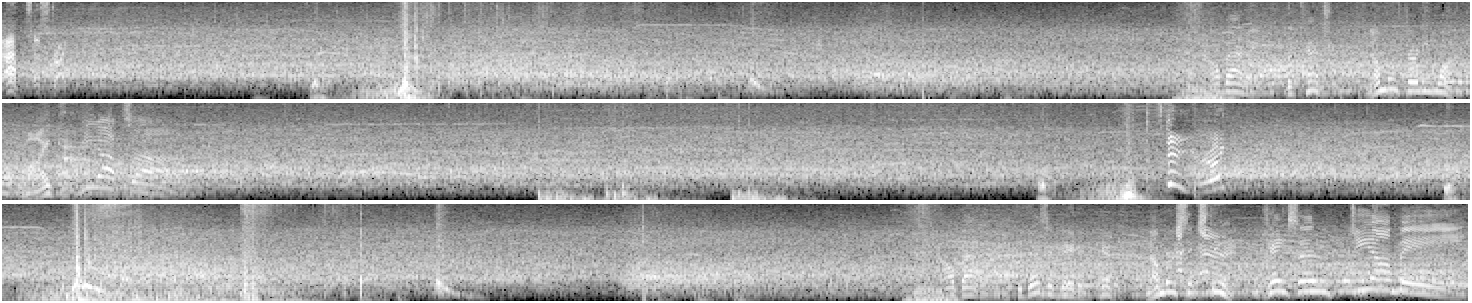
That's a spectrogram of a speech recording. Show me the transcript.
That's a strike. Now batting the catcher, number 31, Mike Piazza. Designated hitter, number 16, Jason Giambi.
